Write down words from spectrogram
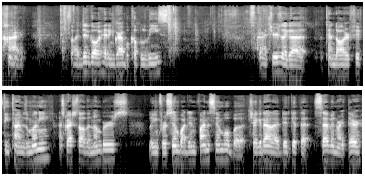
Alright. I did go ahead and grab a couple of these scratchers. I got $10 50 times the money. I scratched all the numbers looking for a symbol. I didn't find a symbol, but check it out. I did get that 7 right there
